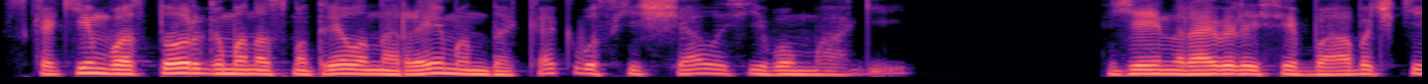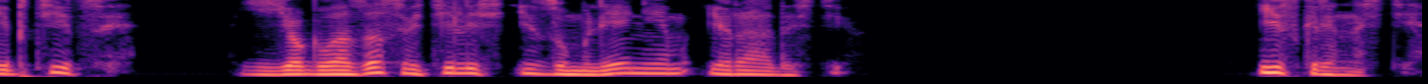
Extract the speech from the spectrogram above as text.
С каким восторгом она смотрела на Реймонда, как восхищалась его магией. Ей нравились и бабочки, и птицы. Ее глаза светились изумлением и радостью. Искренности.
